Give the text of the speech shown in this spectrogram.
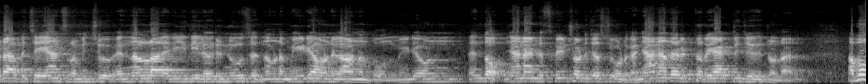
ട്രാപ്പ് ചെയ്യാൻ ശ്രമിച്ചു എന്നുള്ള രീതിയിൽ ഒരു ന്യൂസ് നമ്മുടെ മീഡിയ ഓണിലാണെന്ന് തോന്നുന്നു. മീഡിയ ഓൺ എന്തോ? ഞാൻ അതിന്റെ സ്ക്രീൻഷോട്ട് ജസ്റ്റ് കൊടുക്കാം. ഞാൻ അതെടുത്ത് റിയാക്ട് ചെയ്തിട്ടുണ്ടായിരുന്നു. അപ്പോ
